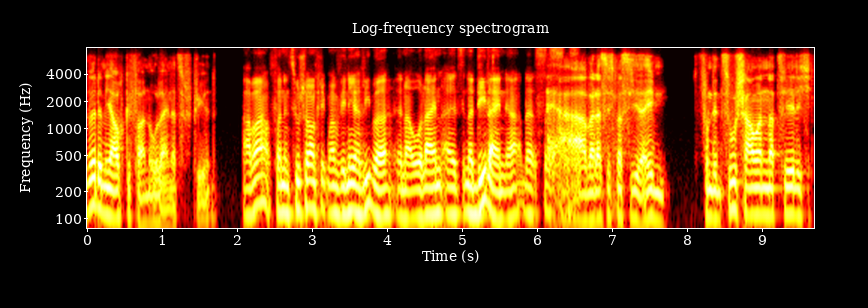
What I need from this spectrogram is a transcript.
würde mir auch gefallen, O-Liner zu spielen. Aber von den Zuschauern kriegt man weniger Liebe in der O-Line als in der D-Line, ja. Das Ja, ist, ist aber das ist massiv, eben von den Zuschauern natürlich,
